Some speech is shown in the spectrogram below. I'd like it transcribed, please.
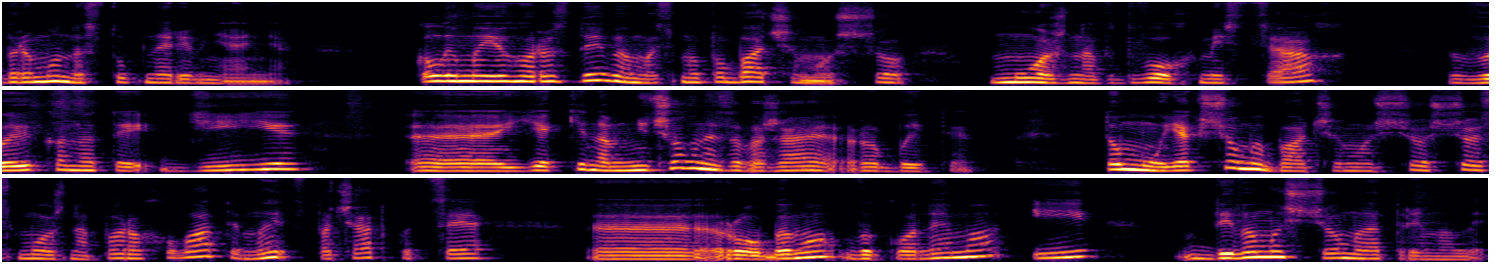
розберемо наступне рівняння. Коли ми його роздивимось, ми побачимо, що можна в двох місцях виконати дії, е, які нам нічого не заважає робити. Тому, якщо ми бачимо, що щось можна порахувати, ми спочатку це е, робимо, виконуємо і дивимося, що ми отримали.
